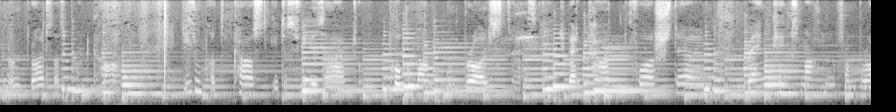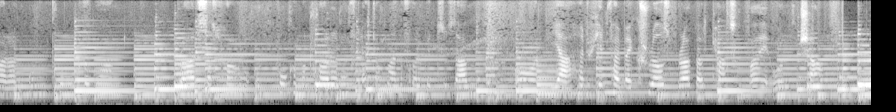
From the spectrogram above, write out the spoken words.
Pokémon und Brawl Stars Podcast. In diesem Podcast geht es wie gesagt um Pokémon und Brawl Stars. Ich werde Karten vorstellen, Rankings machen von Brawlern und Pokémon, Brawl Stars Folgen und Pokémon Folgen, vielleicht auch mal eine Folge zusammen. Und ja, hört auf jeden Fall bei Crows Brawl Podcast vorbei und ciao.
